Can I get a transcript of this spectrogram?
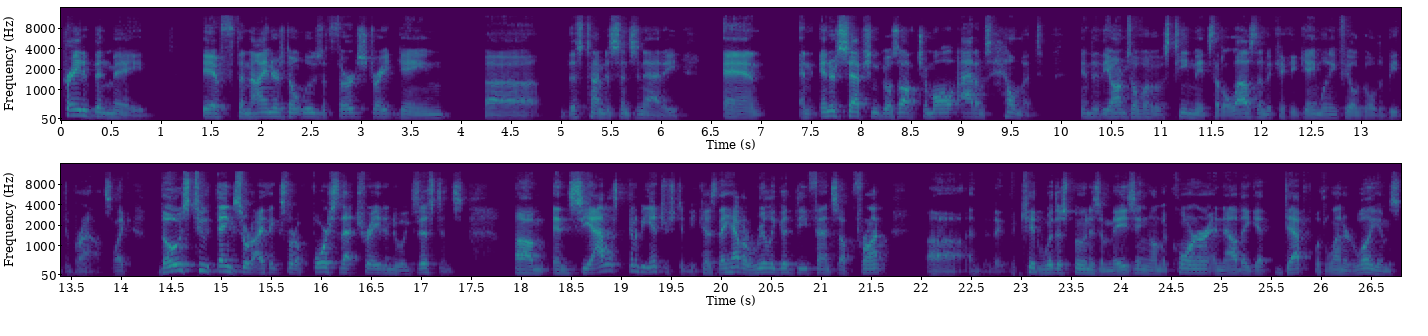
trade have been made if the Niners don't lose a third straight game uh, this time to Cincinnati, and an interception goes off Jamal Adams' helmet? Into the arms of one of his teammates that allows them to kick a game-winning field goal to beat the Browns. Like those two things sort of i think sort of force that trade into existence um, and seattle's going to be interesting because they have a really good defense up front uh, and the, the kid witherspoon is amazing on the corner and now they get depth with leonard williams.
